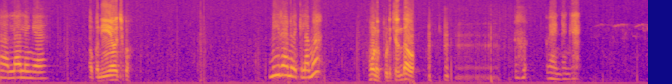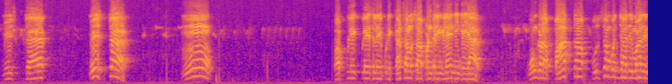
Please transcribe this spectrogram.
நல்லா இல்லைங்க. அப்ப நீயே வச்சுக்கோ. மீரான்னு வைக்கலாமா? உனக்கு பிடிச்சிருந்தா வேண்டாங்க. மிஸ்டர் மிஸ்டர். பப்ளிக் பிளேஸ்ல இப்படி கசமசா பண்றீங்களே நீங்க யார்? உங்களை பார்த்தா புருஷன் பஞ்சாதி மாதிரி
